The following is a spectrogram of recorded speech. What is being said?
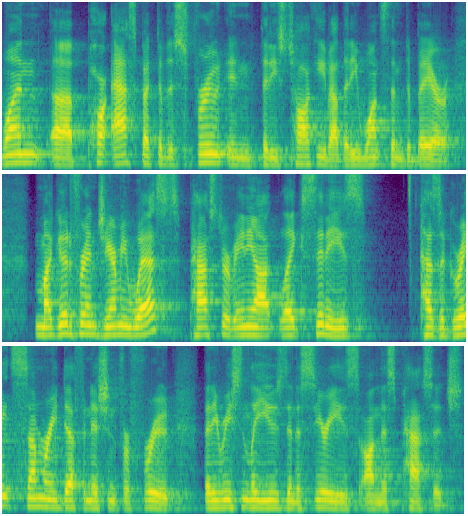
one uh, part, aspect of this fruit in, that he's talking about that he wants them to bear. My good friend Jeremy West, pastor of Antioch Lake Cities, has a great summary definition for fruit that he recently used in a series on this passage.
